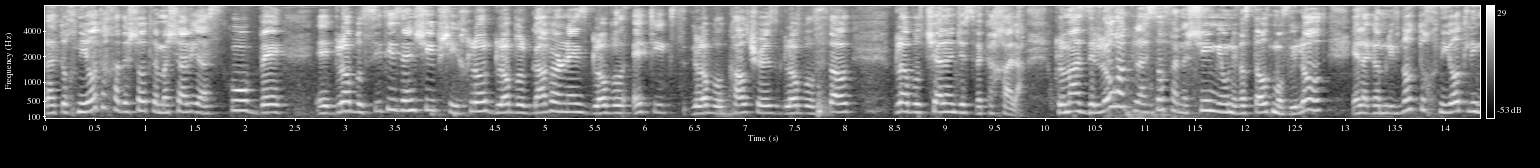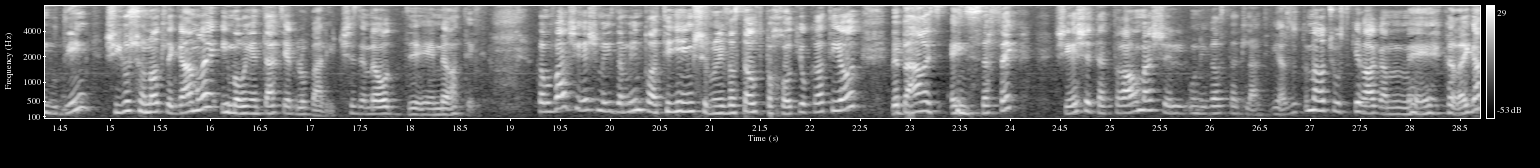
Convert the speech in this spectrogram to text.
והתוכניות החדשות למשל יעסקו ב-Global Citizenship, שיכלול Global Governance, Global Ethics, Global Cultures, Global Thought, Global Challenges וכך הלאה. כלומר, זה לא רק לאסוף אנשים מאוניברסיטאות מובילות, אלא גם לבנות תוכניות לימודים שיהיו שונות לגמרי עם אוריינטציה גלובלית, שזה מאוד uh, מרתק. כמובן שיש מיזמים פרטיים של אוניברסיטאות פחות יוקרתיות, ובארץ אין ספק שיש את הטראומה של אוניברסיטת לטביה, זאת אומרת שהוזכרה גם uh, כרגע,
